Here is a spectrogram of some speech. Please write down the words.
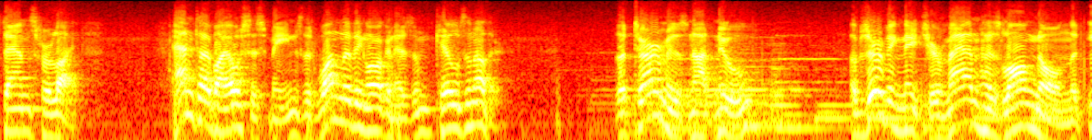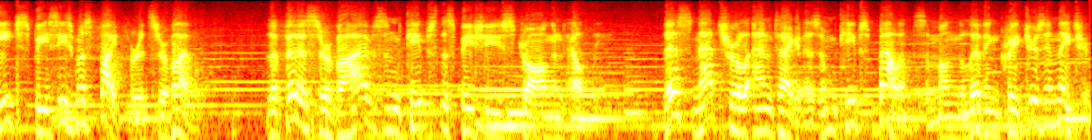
stands for life. Antibiosis means that one living organism kills another. The term is not new. Observing nature, man has long known that each species must fight for its survival. The fittest survives and keeps the species strong and healthy. This natural antagonism keeps balance among the living creatures in nature.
